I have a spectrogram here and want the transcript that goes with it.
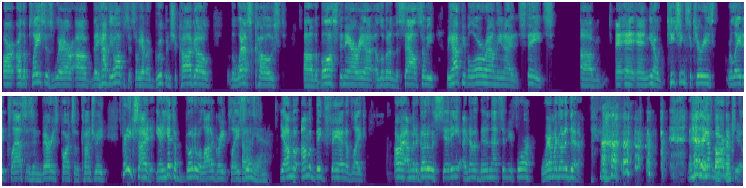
are, are the places where uh, they have the offices. So we have a group in Chicago, the West Coast, uh, the Boston area, a little bit in the South. So we, we have people all around the United States um, and, and, you know, teaching securities related classes in various parts of the country. It's pretty exciting. You know, you get to go to a lot of great places. Oh, yeah. Yeah. I'm a, I'm a big fan of like, all right, I'm going to go to a city. I've never been in that city before. Where am I going to dinner? do they have barbecue?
